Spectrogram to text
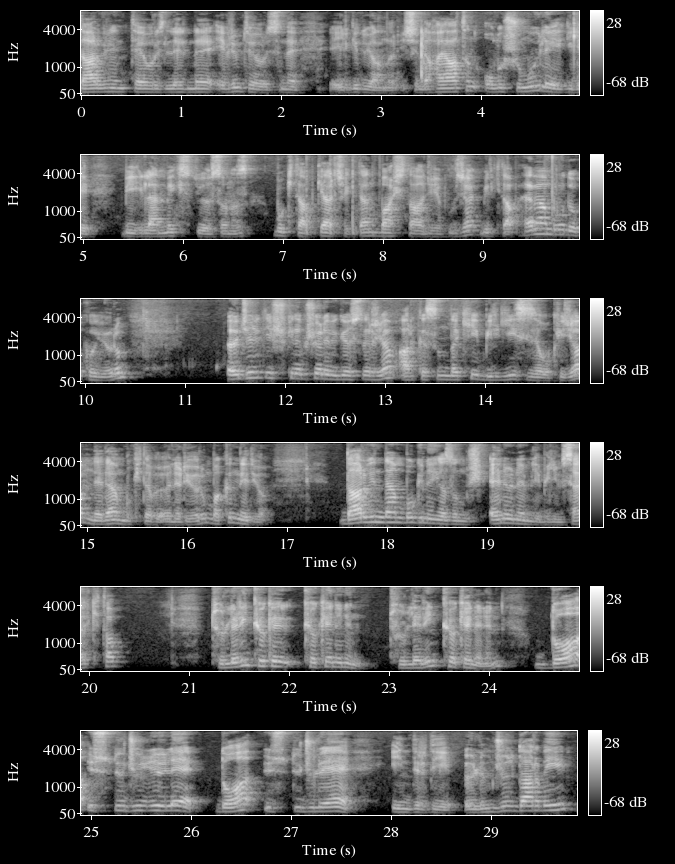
Darwin'in teorilerine, evrim teorisine ilgi duyanlar içinde hayatın oluşumuyla ilgili bilgilenmek istiyorsanız bu kitap gerçekten baş tacı yapılacak bir kitap. Hemen bunu da koyuyorum. Öncelikle şu kitabı şöyle bir göstereceğim. Arkasındaki bilgiyi size okuyacağım. Neden bu kitabı öneriyorum? Bakın ne diyor. Darwin'den bugüne yazılmış en önemli bilimsel kitap. Türlerin köke, kökeninin türlerin kökeninin doğa üstücülüğe doğa üstücülüğe indirdiği ölümcül darbeyi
